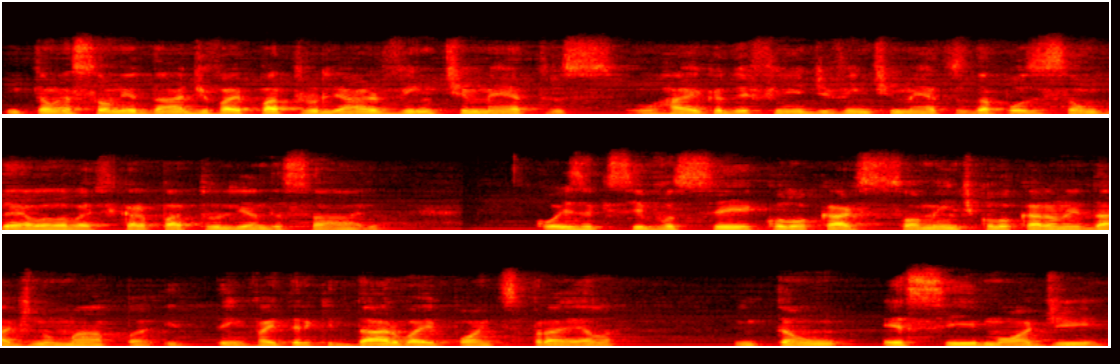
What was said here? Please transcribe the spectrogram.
Então essa unidade vai patrulhar 20 metros, o raio que eu defini de 20 metros da posição dela. Ela vai ficar patrulhando essa área. Coisa que se você colocar somente colocar a unidade no mapa e tem, vai ter que dar waypoints para ela, então esse mod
